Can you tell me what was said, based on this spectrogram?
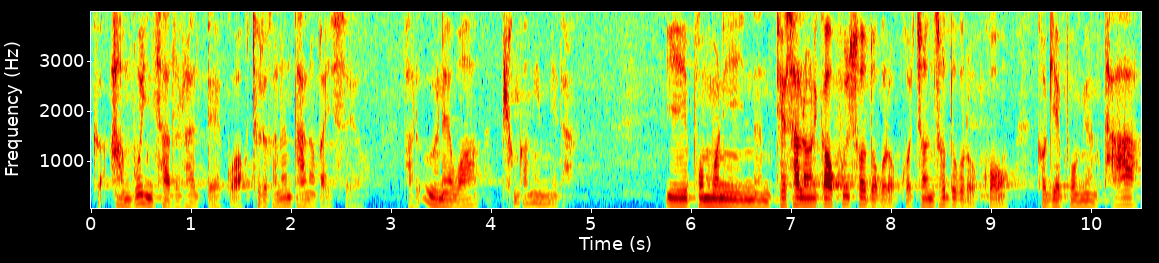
그 안부 인사를 할 때 꼭 들어가는 단어가 있어요. 바로 은혜와 평강입니다. 이 본문이 있는 데살로니가 후서도 그렇고 전서도 그렇고 거기에 보면 다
